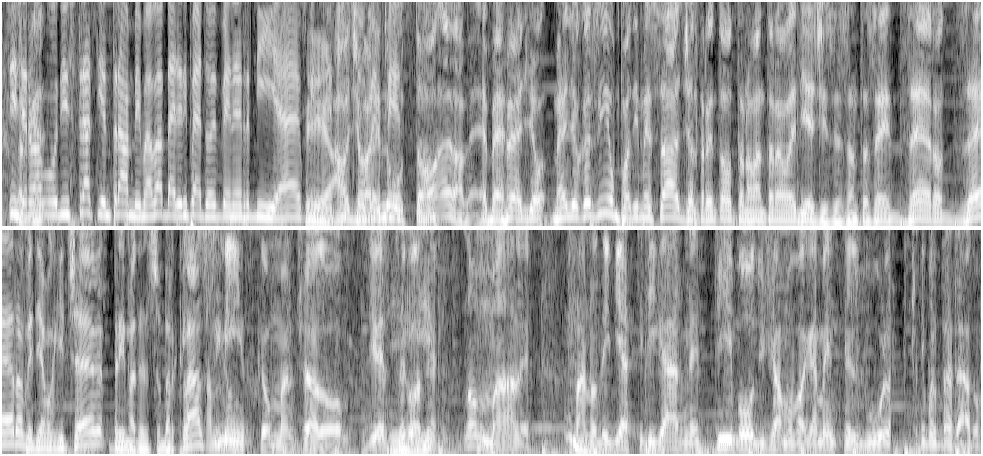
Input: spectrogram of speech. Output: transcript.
Sì, ci perché- eravamo distratti entrambi, ma vabbè, ripeto, è venerdì, eh, Sì, quindi è tutto oggi vale permesso. tutto. Eh, vabbè, beh, meglio, meglio così. Un po' di messaggi al 38 99 10 66 00. Vediamo chi c'è prima del super A classico. Minsk ho mangiato diverse Sì. cose non male. Fanno dei piatti di carne tipo diciamo vagamente il goulash, cioè tipo il brasato,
